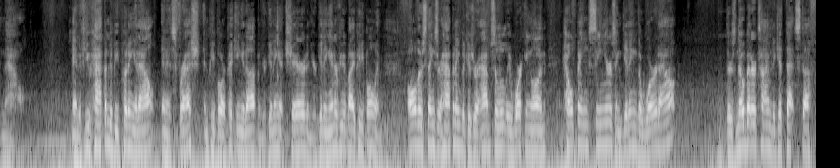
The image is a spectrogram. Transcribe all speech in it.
now. And if you happen to be putting it out and it's fresh and people are picking it up and you're getting it shared and you're getting interviewed by people and all those things are happening because you're absolutely working on helping seniors and getting the word out, there's no better time to get that stuff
